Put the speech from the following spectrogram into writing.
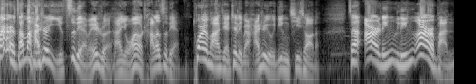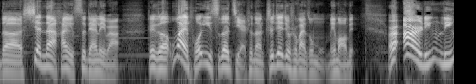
但是咱们还是以字典为准啊！有网友查了字典，突然发现这里边还是有一定蹊跷的。在二零零二版的现代汉语词典里边，这个“外婆”一词的解释呢，直接就是外祖母，没毛病。而二零零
